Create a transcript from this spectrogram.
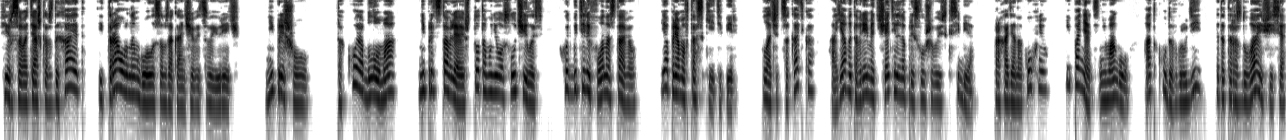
Фирсова тяжко вздыхает и траурным голосом заканчивает свою речь. Не пришел. Такой облом, а? Не представляю, что там у него случилось. Хоть бы телефон оставил. Я прямо в тоске теперь. Плачется Катька, а я в это время тщательно прислушиваюсь к себе, проходя на кухню, и понять не могу, откуда в груди этот раздувающийся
